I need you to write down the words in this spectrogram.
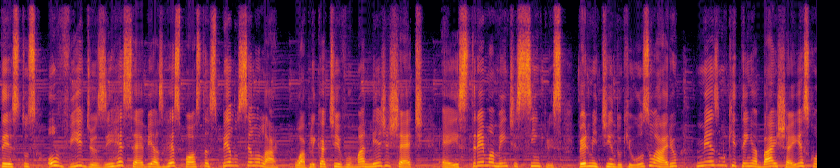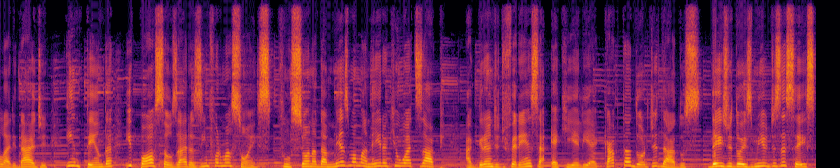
textos ou vídeos e recebe as respostas pelo celular. O aplicativo Maneje Chat é extremamente simples, permitindo que o usuário, mesmo que tenha baixa escolaridade, entenda e possa usar as informações. Funciona da mesma maneira que o WhatsApp a grande diferença é que ele é captador de dados. Desde 2016,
